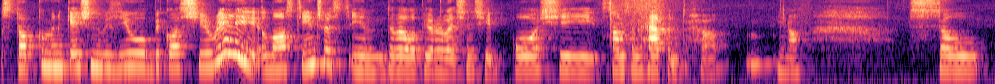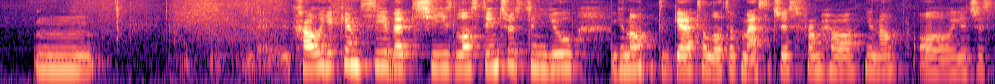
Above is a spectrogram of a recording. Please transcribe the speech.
stop communication with you because she really lost interest in develop your relationship or she something happened to her you know. So um, how you can see that she's lost interest in you you not get a lot of messages from her you know or you just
